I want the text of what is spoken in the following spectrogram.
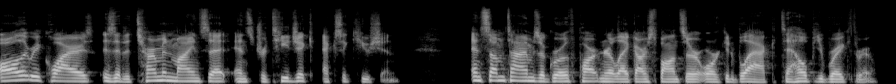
All it requires is a determined mindset and strategic execution. And sometimes a growth partner like our sponsor, Orchid Black, to help you break through.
